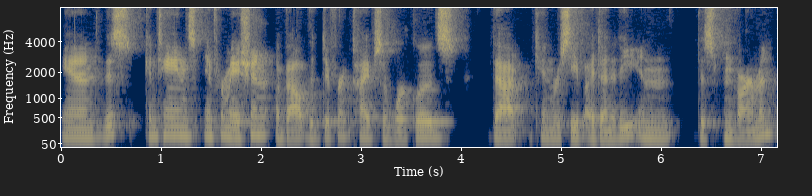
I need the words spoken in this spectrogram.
and this contains information about the different types of workloads that can receive identity in this environment.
